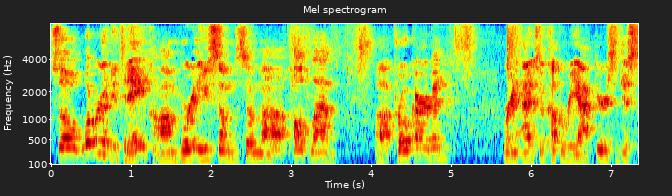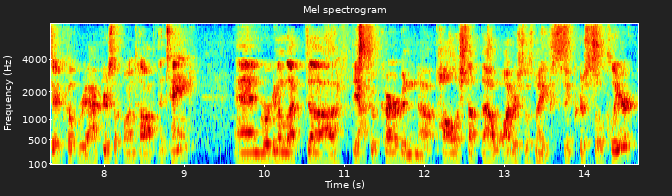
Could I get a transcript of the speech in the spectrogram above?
So what we're going to do today, um, we're going to use some some uh, Polyp Lab uh, Pro Carbon. We're going to add it to a couple reactors, just stick a couple reactors up on top of the tank. And we're going to let uh, the active carbon uh, polish up that water so it makes it crystal clear.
